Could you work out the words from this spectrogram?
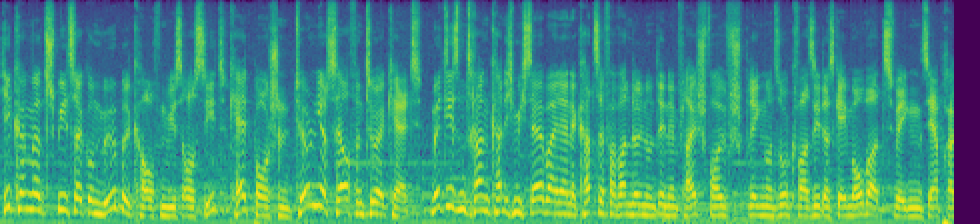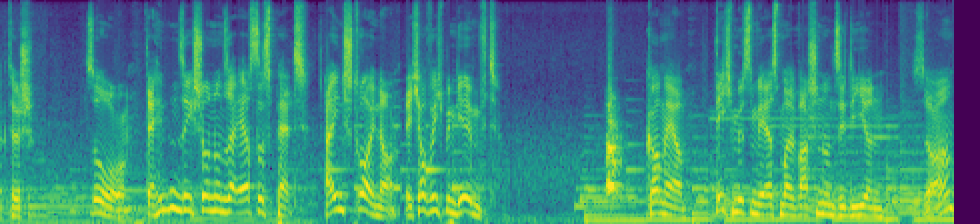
Hier können wir jetzt Spielzeug und Möbel kaufen, wie es aussieht. Cat Potion. Turn yourself into a cat. Mit diesem Trank kann ich mich selber in eine Katze verwandeln und in den Fleischwolf springen und so quasi das Game Over zwingen. Sehr praktisch. So, da hinten sehe ich schon unser erstes Pet. Ein Streuner. Ich hoffe, ich bin geimpft. Komm her. Dich müssen wir erstmal waschen und sedieren. So.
